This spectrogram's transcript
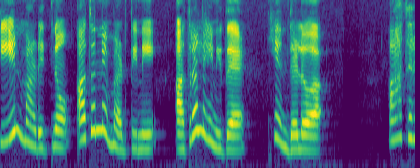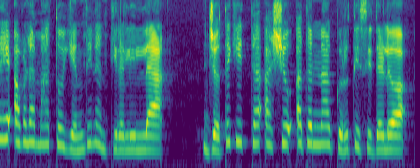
ಏನು ಮಾಡಿದ್ನೋ ಅದನ್ನೇ ಮಾಡ್ತೀನಿ. ಅದರಲ್ಲೇನಿದೆ? ಎಂದಳು. ಆದರೆ ಅವಳ ಮಾತು ಎಂದಿನಂತಿರಲಿಲ್ಲ. ಜೊತೆಗಿದ್ದ ಅಶು ಅದನ್ನ ಗುರುತಿಸಿದಳು.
